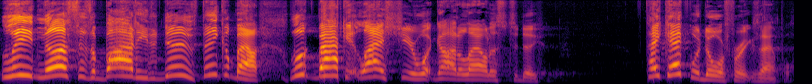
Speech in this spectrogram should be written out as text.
leading us as a body to do? Think about, look back at last year, what God allowed us to do. Take Ecuador, for example.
